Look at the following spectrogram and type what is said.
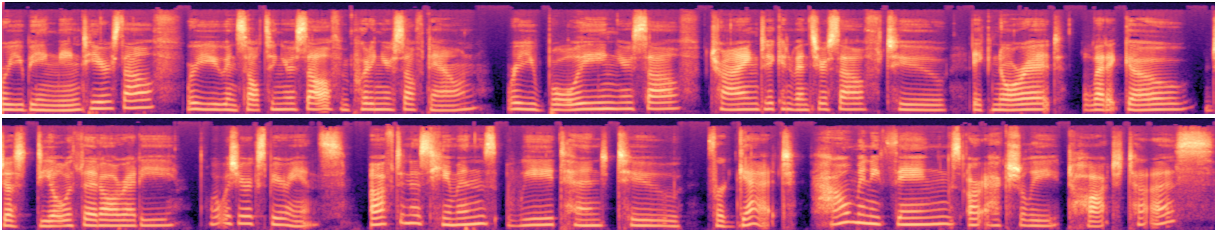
Were you being mean to yourself? Were you insulting yourself and putting yourself down? Were you bullying yourself, trying to convince yourself to ignore it, let it go, just deal with it already? What was your experience? Often as humans, we tend to forget how many things are actually taught to us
